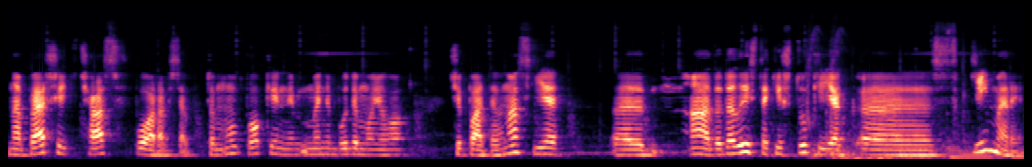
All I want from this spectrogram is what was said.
На перший час впорався, тому поки не, ми не будемо його чіпати. У нас є. Е, а, додались такі штуки, як е, скімери.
